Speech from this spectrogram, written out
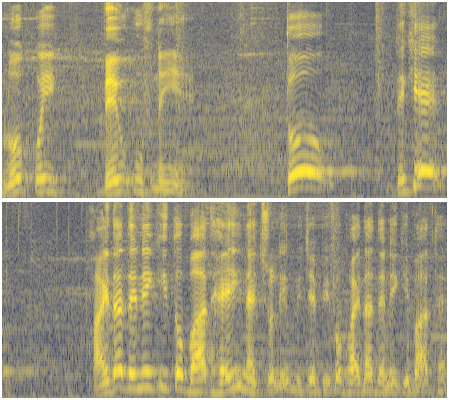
लोग कोई बेवकूफ़ नहीं है। तो देखिए फ़ायदा देने की तो बात है ही नेचुरली बीजेपी को फ़ायदा देने की बात है।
